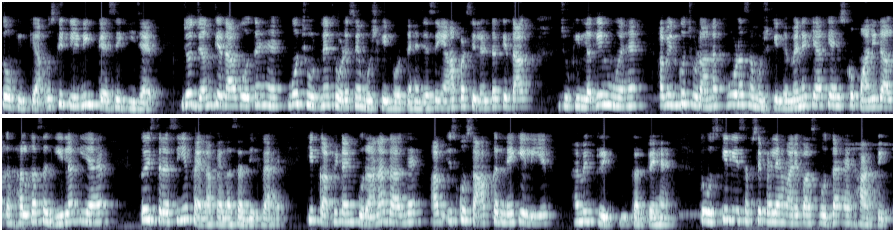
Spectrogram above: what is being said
तो फिर क्या? उसकी क्लीनिंग कैसे की जाए? जो जंग के दाग होते हैं, वो छूटने थोड़े से मुश्किल होते हैं। जैसे यहाँ पर सिलेंडर के दाग जो कि लगे हुए हैं, अब इनको छुड़ाना थोड़ा सा मुश्किल है। मैंने क्या किया? इसको पानी डालकर हल्का सा गीला किया है तो इस तरह से ये फैला फैला सा दिख रहा है कि काफ़ी टाइम पुराना दाग है। अब इसको साफ़ करने के लिए हम ट्रिक करते हैं। तो उसके लिए सबसे पहले हमारे पास होता है हार्पिक।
